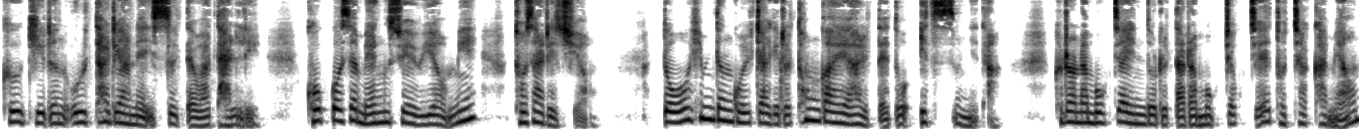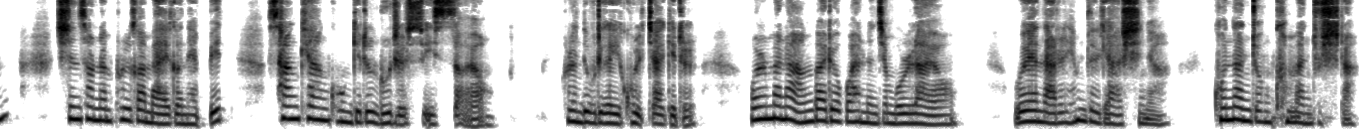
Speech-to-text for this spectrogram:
그 길은 울타리 안에 있을 때와 달리 곳곳에 맹수의 위험이 도사리지요. 또 힘든 골짜기를 통과해야 할 때도 있습니다. 그러나 목자 인도를 따라 목적지에 도착하면 신선한 풀과 맑은 햇빛, 상쾌한 공기를 누릴 수 있어요. 그런데 우리가 이 골짜기를 얼마나 안 가려고 하는지 몰라요. 왜 나를 힘들게 하시냐? 고난 좀 그만 주시라.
